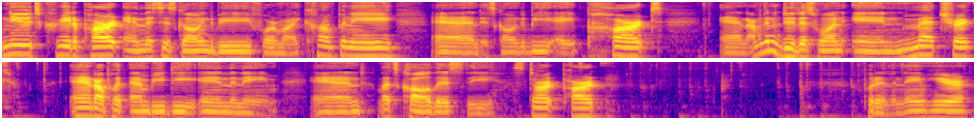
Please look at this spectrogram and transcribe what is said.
new to create a part, and this is going to be for my company, and it's going to be a part. And I'm going to do this one in metric, and I'll put MBD in the name. And let's call this the start part. Put in the name here.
